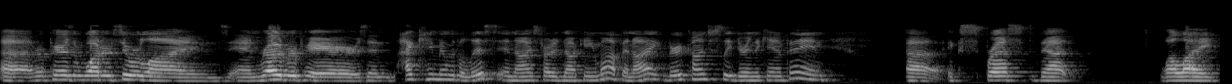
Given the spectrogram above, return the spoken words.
uh, repairs of water sewer lines and road repairs. And I came in with a list and I started knocking them off. And I very consciously during the campaign uh, expressed that while I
